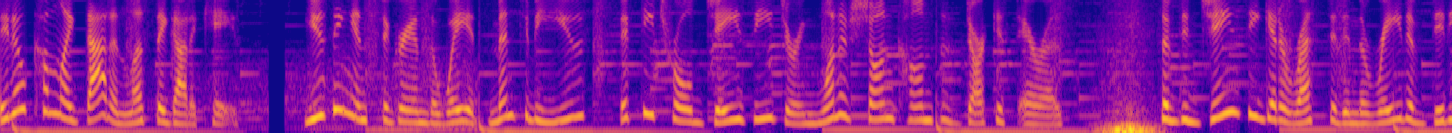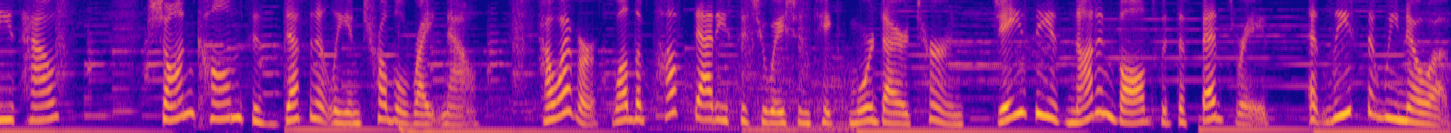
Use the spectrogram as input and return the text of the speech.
They don't come like that unless they got a case. Using Instagram the way it's meant to be used, 50 trolled Jay-Z during one of Sean Combs' darkest eras. So did Jay-Z get arrested in the raid of Diddy's house? Sean Combs is definitely in trouble right now. However, while the Puff Daddy situation takes more dire turns, Jay-Z is not involved with the feds raids, at least that we know of.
